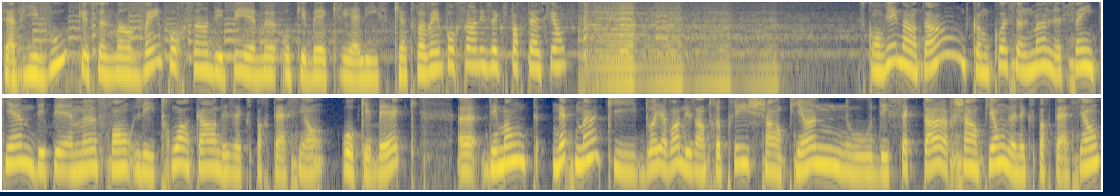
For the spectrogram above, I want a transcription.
Saviez-vous que seulement 20% des PME au Québec réalisent 80 des exportations? Ce qu'on vient d'entendre, comme quoi seulement le cinquième des PME font les trois quarts des exportations au Québec, euh, démontre nettement qu'il doit y avoir des entreprises championnes ou des secteurs champions de l'exportation.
